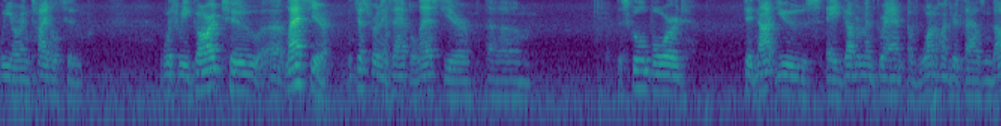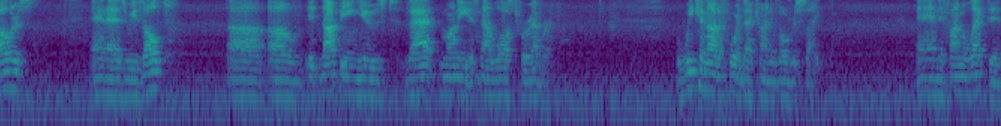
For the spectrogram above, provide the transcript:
we are entitled to. With regard to uh, last year, just for an example, last year um, the school board did not use a government grant of $100,000 and as a result uh, of it not being used, that money is now lost forever. We cannot afford that kind of oversight. And if I'm elected,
